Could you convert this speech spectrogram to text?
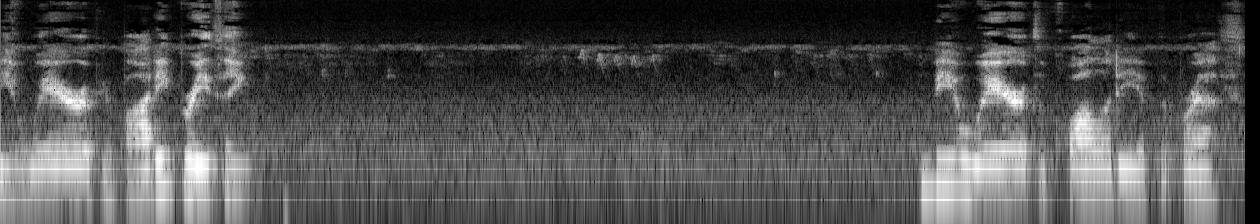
Be aware of your body breathing. Be aware of the quality of the breath.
